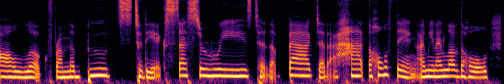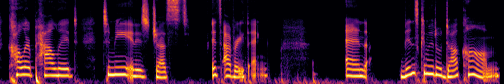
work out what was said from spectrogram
fall look from the boots to the accessories to the bag to the hat, the whole thing. I mean, I love the whole color palette. To me, it is just, it's everything. And vincecamuto.com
